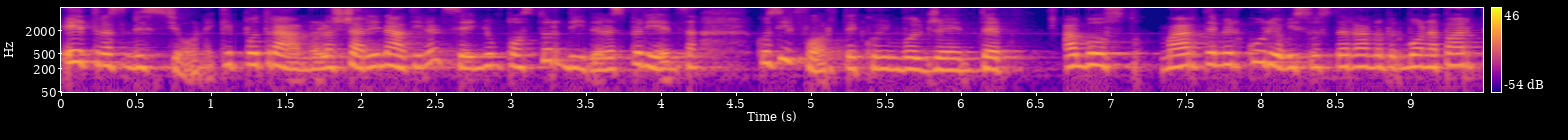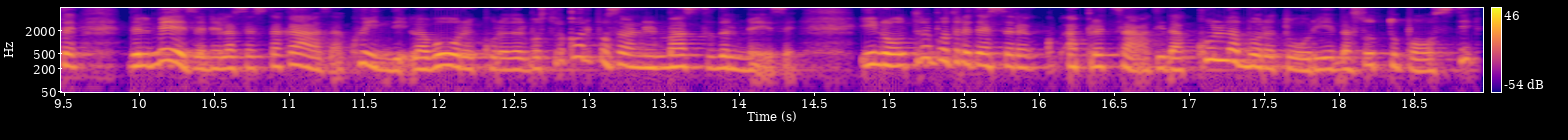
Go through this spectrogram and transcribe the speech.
e trasgressione che potrà potranno lasciare i nati nel segno un po' storditi dall'esperienza così forte e coinvolgente. Agosto, Marte e Mercurio vi sosterranno per buona parte del mese nella sesta casa, quindi lavoro e cura del vostro corpo saranno il must del mese. Inoltre potrete essere apprezzati da collaboratori e da sottoposti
